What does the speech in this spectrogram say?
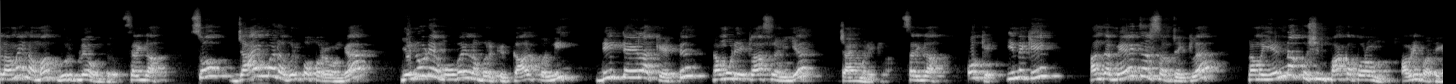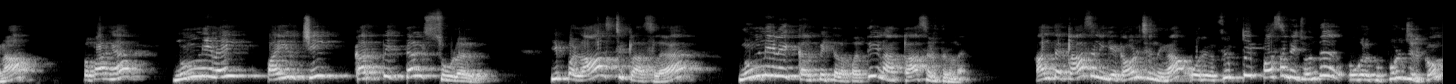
எல்லாமே நம்ம குரூப்லேயே வந்துடும் சரிங்களா? ஸோ ஜாயின் பண்ண விருப்பப்படுறவங்க என்னுடைய மொபைல் நம்பருக்கு கால் பண்ணி டீட்டெயிலாக கேட்டு நம்முடைய கிளாஸ்ல நீங்க ஜாயின் பண்ணிக்கலாம். சரிங்களா? ஓகே இன்னைக்கு அந்த மேஜர் சப்ஜெக்ட்ல நம்ம என்ன கொஸ்டின் பார்க்க போறோம் அப்படின்னு பார்த்தீங்கன்னா இப்போ பாருங்க நுண்ணிலை பயிற்சி கற்பித்தல் சூழல். இப்போ லாஸ்ட் கிளாஸ்ல நுண்ணிலை கற்பித்தலை பத்தி நான் கிளாஸ் எடுத்திருந்தேன். அந்த கிளாஸை நீங்க கவனிச்சிருந்தீங்கன்னா ஒரு ஃபிஃப்டி பர்சன்டேஜ் வந்து உங்களுக்கு புரிஞ்சிருக்கும்.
